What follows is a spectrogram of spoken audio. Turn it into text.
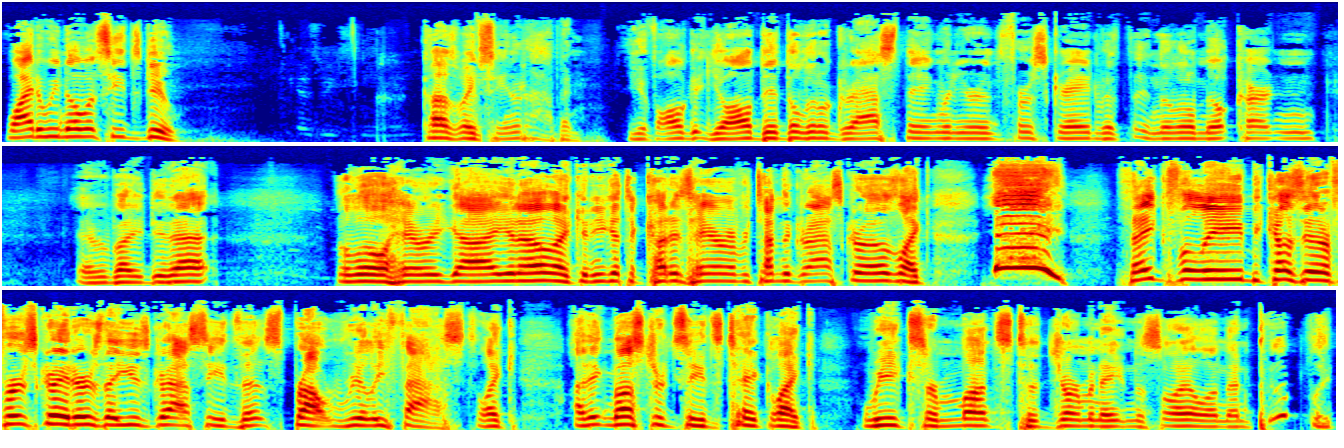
Why do we know what seeds do? Because we've seen it happen. You've all you all did the little grass thing when you were in first grade with in the little milk carton. Everybody do that. The little hairy guy, you know, like, and you get to cut his hair every time the grass grows. Like, yay! Thankfully, because they're first graders, they use grass seeds that sprout really fast. Like, I think mustard seeds take like weeks or months to germinate in the soil, and then poop, like,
